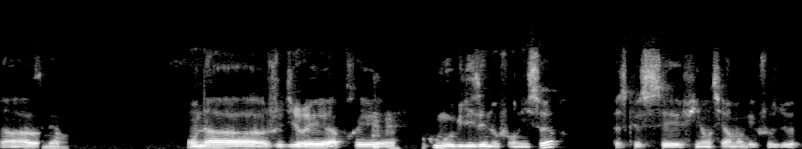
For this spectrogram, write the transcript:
a, on a, je dirais, après euh, beaucoup mobilisé nos fournisseurs parce que c'est financièrement quelque chose de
